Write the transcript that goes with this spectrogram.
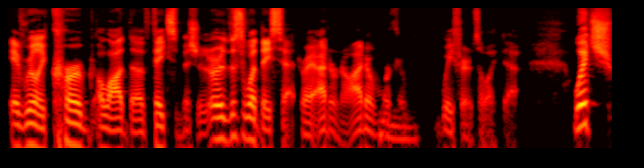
it really curbed a lot of the fake submissions or this is what they said right I don't know I don't work at Mm. Wayfair and stuff like that which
